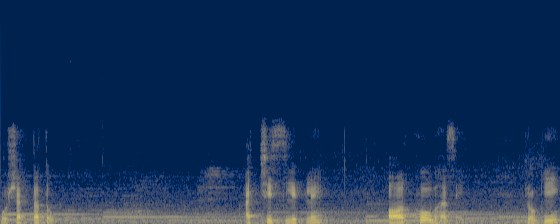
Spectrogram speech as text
पोषक तत्व हो। अच्छी स्लिप लें और खूब हंसें, क्योंकि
